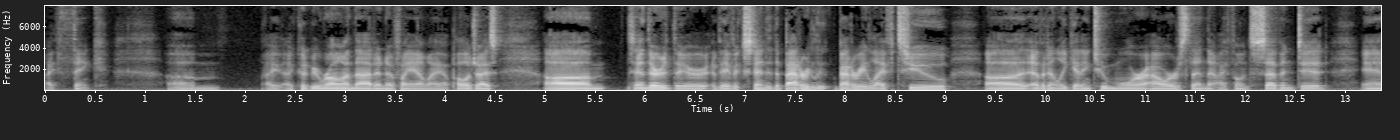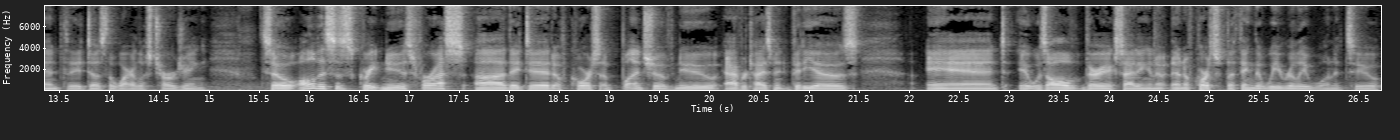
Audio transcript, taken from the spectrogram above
I think. Um, I, I, could be wrong on that, and if I am, I apologize. Um, and they're they're they've extended the battery battery life too, uh, evidently getting two more hours than the iPhone 7 did, and it does the wireless charging. So all of this is great news for us. Uh, they did, of course, a bunch of new advertisement videos, and it was all very exciting. And, and of course, the thing that we really wanted to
